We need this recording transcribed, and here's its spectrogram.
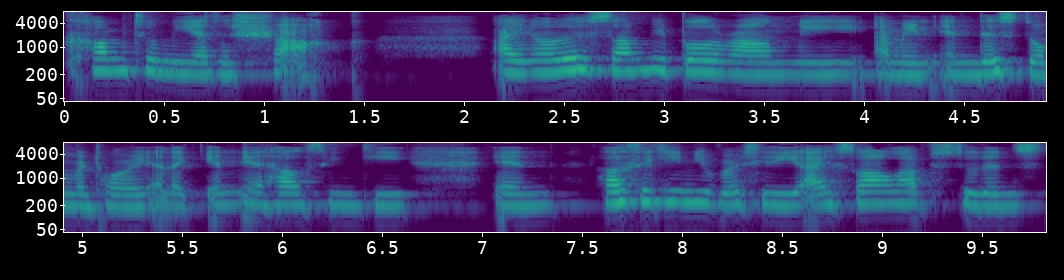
come to me as a shock. I noticed some people around me, I mean, in this dormitory, and like in, in Helsinki, in Helsinki University, I saw a lot of students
